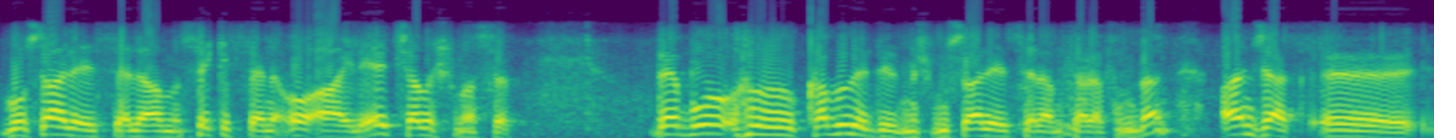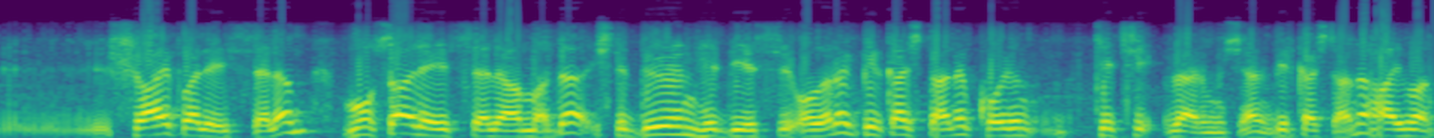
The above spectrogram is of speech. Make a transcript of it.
Musa Aleyhisselam'ın 8 sene o aileye çalışması. Ve bu kabul edilmiş Musa Aleyhisselam tarafından. Ancak e, Şuayb Aleyhisselam Musa Aleyhisselam'a da işte düğün hediyesi olarak birkaç tane koyun keçi vermiş. Yani birkaç tane hayvan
